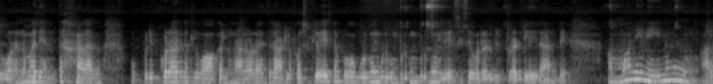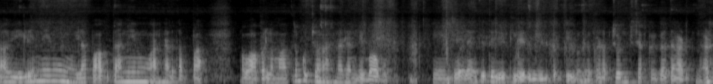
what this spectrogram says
చూడండి మరి ఎంత అలా ఇప్పటికి కూడా వాడికి అసలు వాకర్లో నడవడం అయితే రావట్లేదు. ఫస్ట్లో వేసినప్పుడు ఓ బుడుగుం బుడుగుం బుడుగుం బుడుగుం ఇది వేసేసేవాడు అడుగులు ఇప్పుడు అడుగులేరా అంటే అమ్మ నేను అలా వేయలేను నేను ఇలా పాకుతాను నేను అంటున్నాడు తప్ప. ఆ వాకర్లో మాత్రం కూర్చొని అంటున్నాడండి బాబు. ఏం చేయాలైతే తెలియట్లేదు వీడితో. ఇదిగో గడప చూడండి చక్కగా దాడుతున్నాడు.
